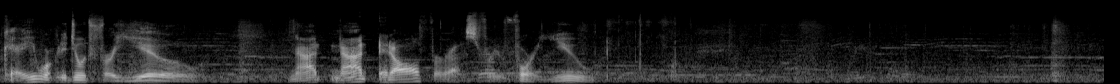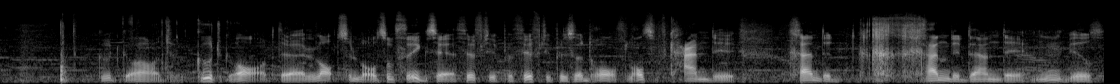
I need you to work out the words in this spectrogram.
Okay, we're gonna do it for you. Not not at all for us, for for you. Good God. Good God. There are lots and lots of things here. 50 per 50% off. Lots of candy. Candy. Candy dandy. Mm, yes.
